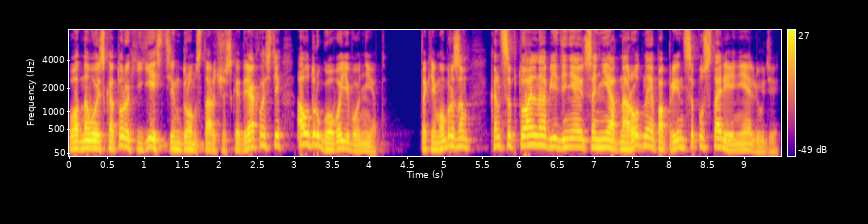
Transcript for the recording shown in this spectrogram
у одного из которых есть синдром старческой дряхлости, а у другого его нет. Таким образом, концептуально объединяются неоднородные по принципу старения люди.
